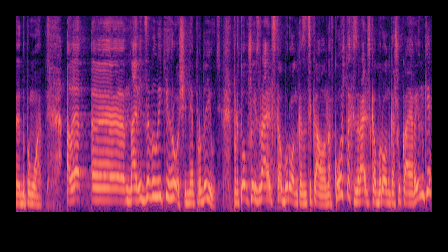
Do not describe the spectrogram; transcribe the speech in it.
е, допомоги. Але е, навіть за великі гроші не продають. При тому, що ізраїльська оборонка зацікавлена в коштах, ізраїльська оборонка шукає ринки,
